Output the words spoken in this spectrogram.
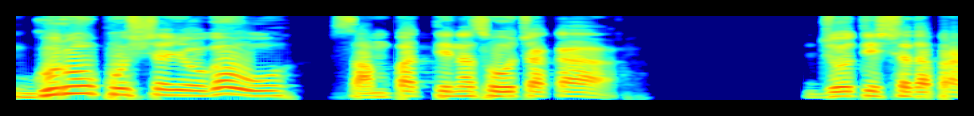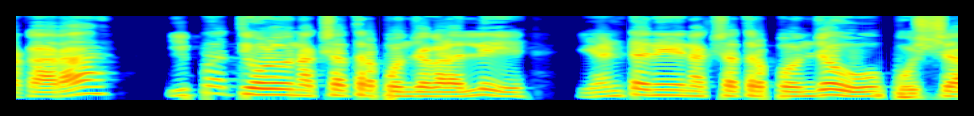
ಗುರು ಪುಷ್ಯ ಯೋಗವು ಸಂಪತ್ತಿನ ಸೂಚಕ. ಜ್ಯೋತಿಷ್ಯದ ಪ್ರಕಾರ ಇಪ್ಪತ್ತೇಳು ನಕ್ಷತ್ರ ಪುಂಜಗಳಲ್ಲಿ ಎಂಟನೇ ನಕ್ಷತ್ರ ಪುಂಜವು ಪುಷ್ಯ.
